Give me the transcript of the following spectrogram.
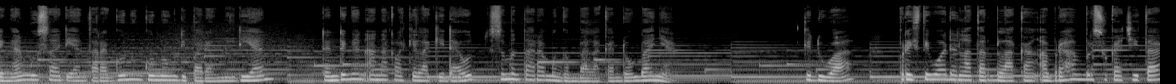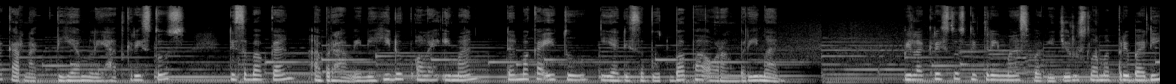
dengan Musa di antara gunung-gunung di padang Midian, dan dengan anak laki-laki Daud sementara menggembalakan dombanya. Kedua, peristiwa dan latar belakang Abraham bersuka cita karena dia melihat Kristus, disebabkan Abraham ini hidup oleh iman dan maka itu ia disebut bapa orang beriman. Bila Kristus diterima sebagai juru selamat pribadi,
